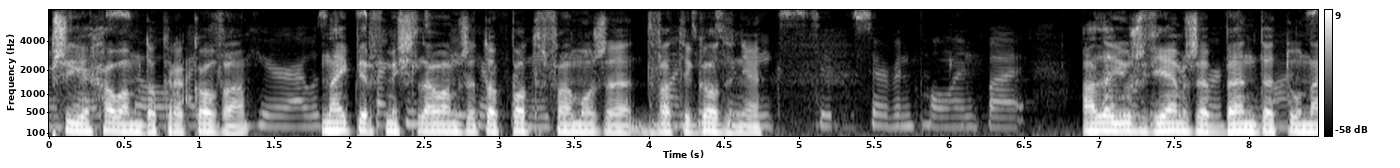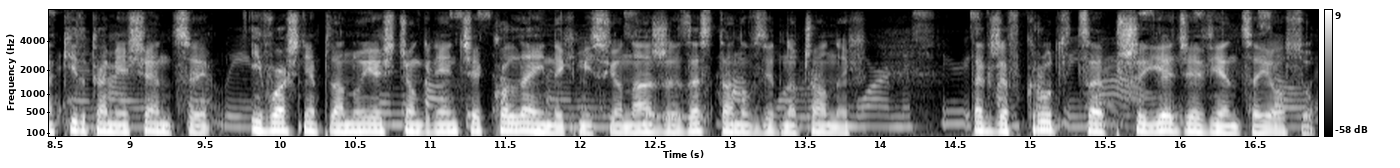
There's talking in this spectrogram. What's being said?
Przyjechałam do Krakowa. Najpierw myślałam, że to potrwa może dwa tygodnie, ale już wiem, że będę tu na kilka miesięcy i właśnie planuję ściągnięcie kolejnych misjonarzy ze Stanów Zjednoczonych. Także wkrótce przyjedzie więcej osób.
